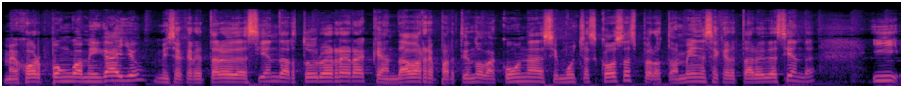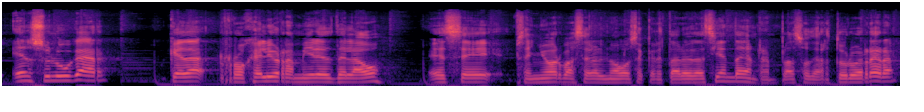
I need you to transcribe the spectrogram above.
Mejor pongo a mi gallo, mi secretario de Hacienda, Arturo Herrera, que andaba repartiendo vacunas y muchas cosas, pero también es secretario de Hacienda, y en su lugar queda Rogelio Ramírez de la O. Ese señor va a ser el nuevo secretario de Hacienda en reemplazo de Arturo Herrera.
